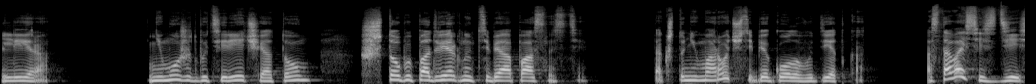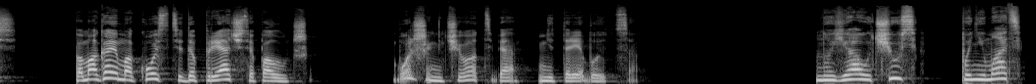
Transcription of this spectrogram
«Лира, не может быть и речи о том, чтобы подвергнуть тебя опасности. Так что не морочь себе голову, детка. Оставайся здесь, помогай Макости, да прячься получше. Больше ничего от тебя не требуется. Но я учусь понимать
